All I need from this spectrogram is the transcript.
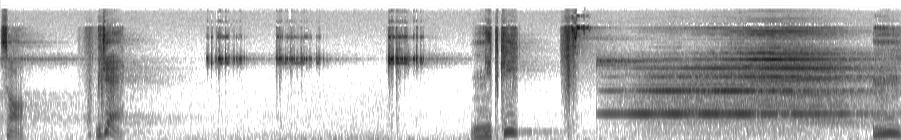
Co? Gdzie? Nitki? Mm.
